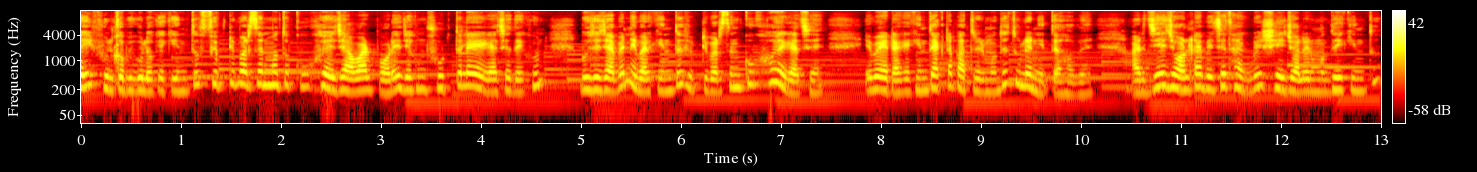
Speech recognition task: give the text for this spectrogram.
এই ফুলকপিগুলোকে কিন্তু ফিফটি পার্সেন্ট মতো কুক হয়ে যাওয়ার পরে যখন ফুটতে লেগে গেছে দেখুন, বুঝে যাবেন এবার কিন্তু ফিফটি পার্সেন্ট কুক হয়ে গেছে। এবার এটাকে কিন্তু একটা পাত্রের মধ্যে তুলে নিতে হবে। আর যে জলটা বেঁচে থাকবে সেই জলের মধ্যেই কিন্তু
